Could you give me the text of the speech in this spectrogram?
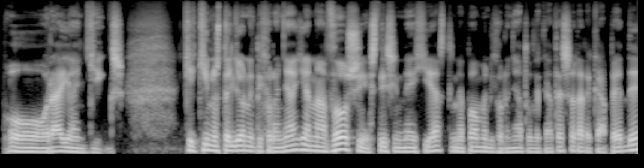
ο Ράιαν Giggs. Και εκείνος τελειώνει τη χρονιά για να δώσει στη συνέχεια, στην επόμενη χρονιά το 14-15,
